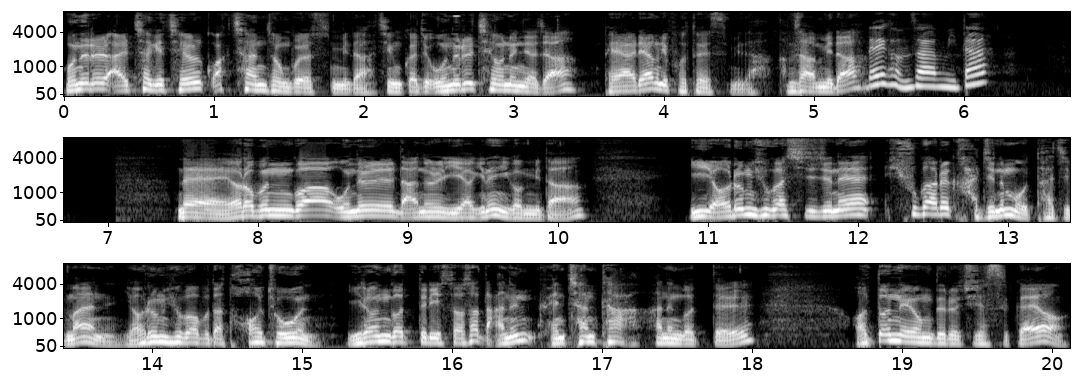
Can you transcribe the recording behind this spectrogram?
오늘을 알차게 채울 꽉 찬 정보였습니다. 지금까지 오늘을 채우는 여자 배아량 리포터였습니다. 감사합니다. 네, 감사합니다. 네, 여러분과 오늘 나눌 이야기는 이겁니다. 이 여름 휴가 시즌에 휴가를 가지는 못하지만 여름 휴가보다 더 좋은 이런 것들이 있어서 나는 괜찮다 하는 것들 어떤 내용들을 주셨을까요?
